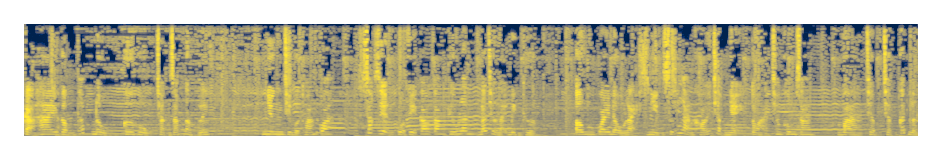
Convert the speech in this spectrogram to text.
Cả hai gầm thấp đầu cơ hồ chẳng dám ngẩng lên. Nhưng chỉ một thoáng qua Sắc diện của vị cao tăng thiếu lân đã trở lại bình thường Ông quay đầu lại nhìn sững làn khói chậm nhẹ tỏa trong không gian Và chậm chậm cất lời.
